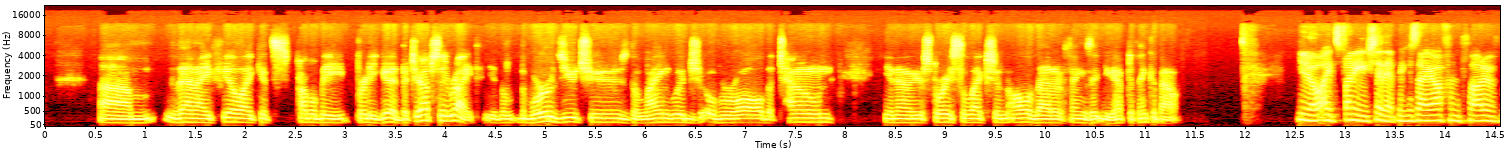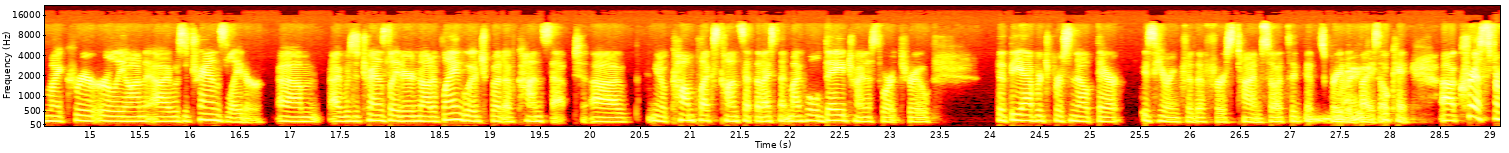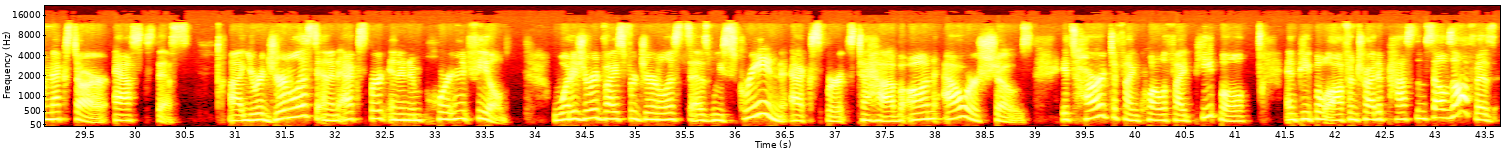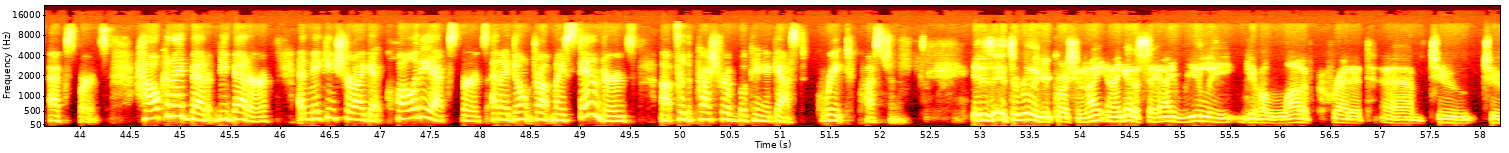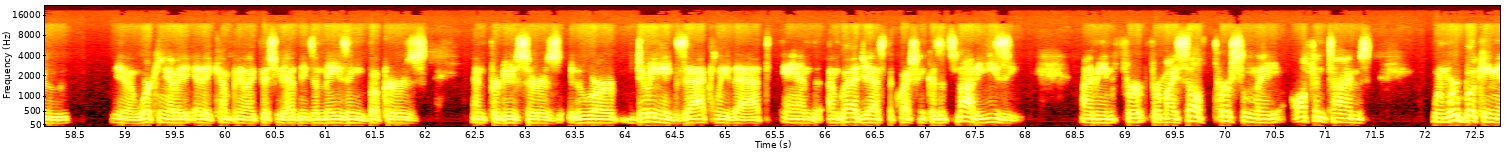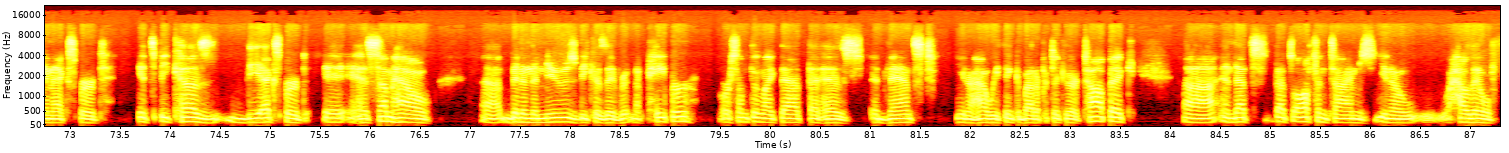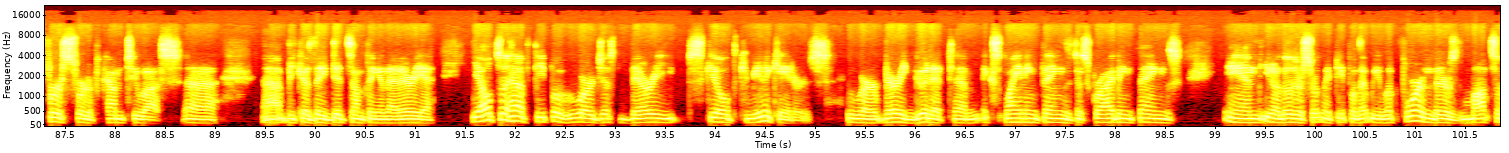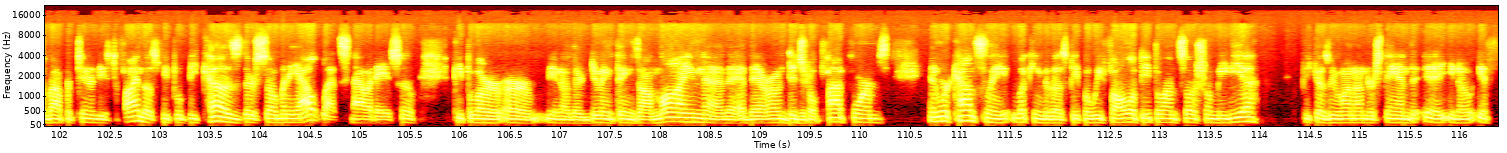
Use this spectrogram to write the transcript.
um, then I feel like it's probably pretty good. But you're absolutely right. The, the, words you choose, the language overall, the tone, you know, your story selection, all of that are things that you have to think about. You know, it's funny you say that because I often thought of my career early on. I was a translator. Um, I was a translator not of language, but of concept. Uh, you know, complex concept that I spent my whole day trying to sort through. That the average person out there is hearing for the first time. So I think that's great right. advice. Okay. Uh, Chris from Nexstar asks this uh, You're a journalist and an expert in an important field. What is your advice for journalists as we screen experts to have on our shows? It's hard to find qualified people, and people often try to pass themselves off as experts. How can I better, be better at making sure I get quality experts and I don't drop my standards uh, for the pressure of booking a guest? Great question. It is. It's a really good question, and I, and I got to say, I really give a lot of credit um, to to you know working at a, at a company like this you have these amazing bookers and producers who are doing exactly that. And i'm glad you asked the question because it's not easy. I mean for for myself personally oftentimes when we're booking an expert it's because the expert eh, has somehow uh, been in the news because they've written a paper or something like that that has advanced you know how we think about a particular topic uh, and that's that's oftentimes you know how they'll first sort of come to us uh, uh, because they did something in that area. You also have people who are just very skilled communicators who are very good at um, explaining things, describing things, and you know those are certainly people that we look for and there's lots of opportunities to find those people because there's so many outlets nowadays. So people are, are you know they're doing things online uh, they have their own digital platforms. And we're constantly looking to those people. We follow people on social media because we want to understand uh, you know if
